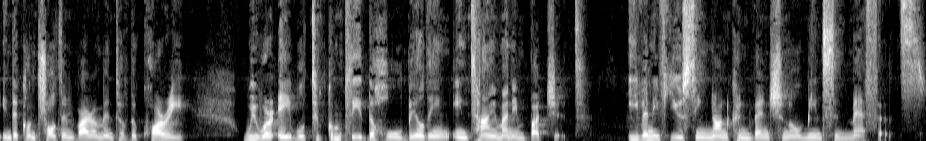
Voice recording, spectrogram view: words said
in the controlled environment of the quarry, we were able to complete the whole building in time and in budget, even if using non conventional means and methods.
